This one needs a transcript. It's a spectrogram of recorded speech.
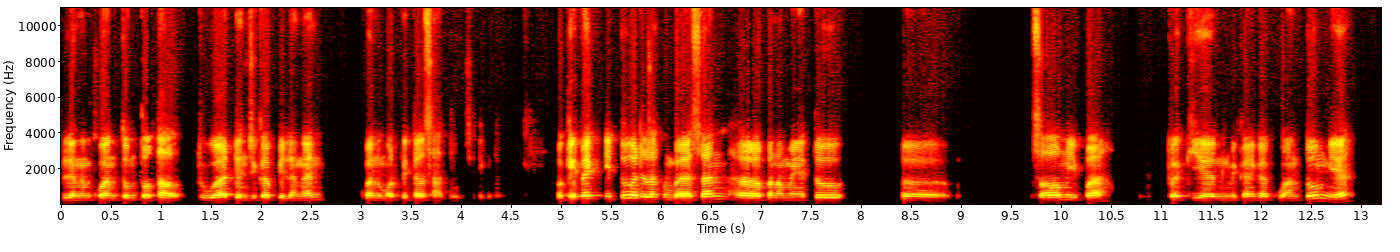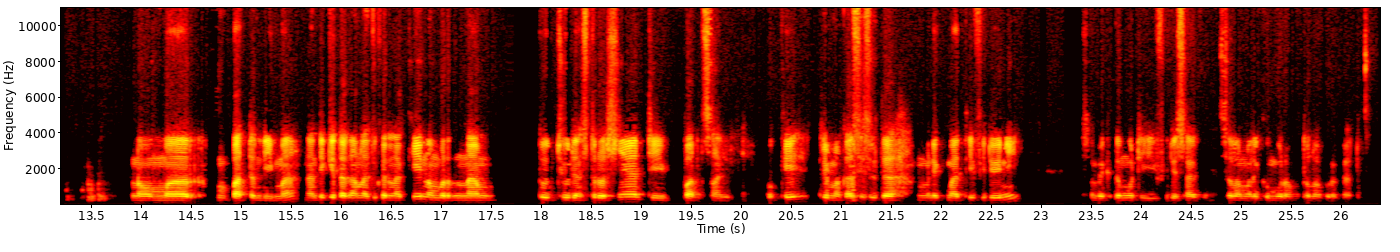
bilangan kuantum total 2 dan juga bilangan kuantum orbital satu. Gitu. Oke, baik itu adalah pembahasan uh, apa namanya itu uh, soal MIPA bagian mekanika kuantum ya nomor 4 dan 5. Nanti kita akan lanjutkan lagi nomor 6, 7 dan seterusnya di part selanjutnya. Oke, terima kasih sudah menikmati video ini. Sampai ketemu di video selanjutnya. Assalamualaikum warahmatullahi wabarakatuh.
